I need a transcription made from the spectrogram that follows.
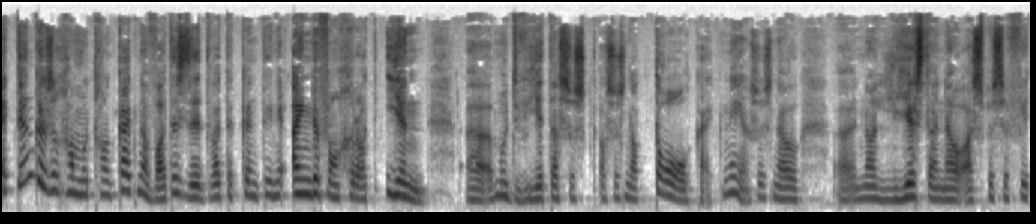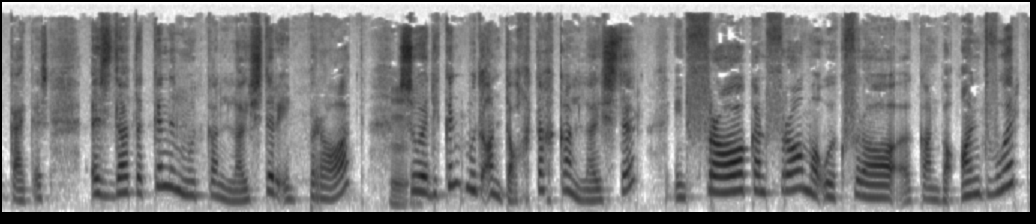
Ek dink as ons gaan moet gaan kyk na wat is dit wat 'n kind teen die einde van graad 1 uh moet weet as ons as ons na taal kyk, nê, nee, as ons nou uh na lees dan nou as spesifiek kyk is is dat 'n kind moet kan luister en praat. Hmm. So die kind moet aandagtig kan luister en vra kan vra maar ook vra uh, kan beantwoord.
